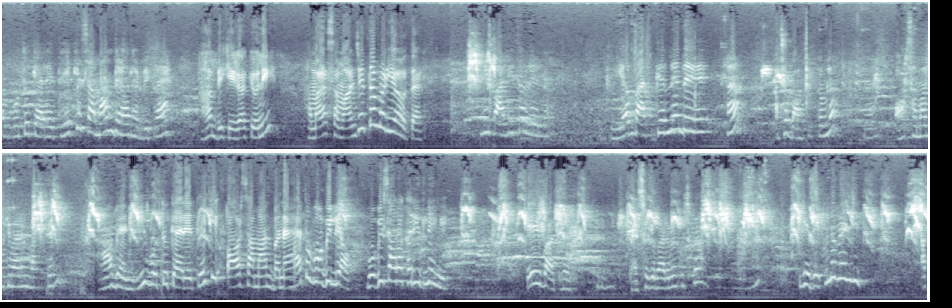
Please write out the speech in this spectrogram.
और वो तो कह रहे थे कि सामान धड़ाधड़ बिक रहा है। हाँ बिकेगा क्यों नहीं? हमारा सामान जितना बढ़िया होता है। पानी तो ले लो। भैया बात करने दे। हाँ? अच्छा बात कमला और सामान के बारे में बात करी? हाँ बहन जी, वो तो कह रहे थे कि और सामान बना है तो वो भी ले आओ, वो भी सारा खरीद लेंगे। एक बात है पैसों के बारे में कुछ कहा? ये देखो ना बहन जी, अब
